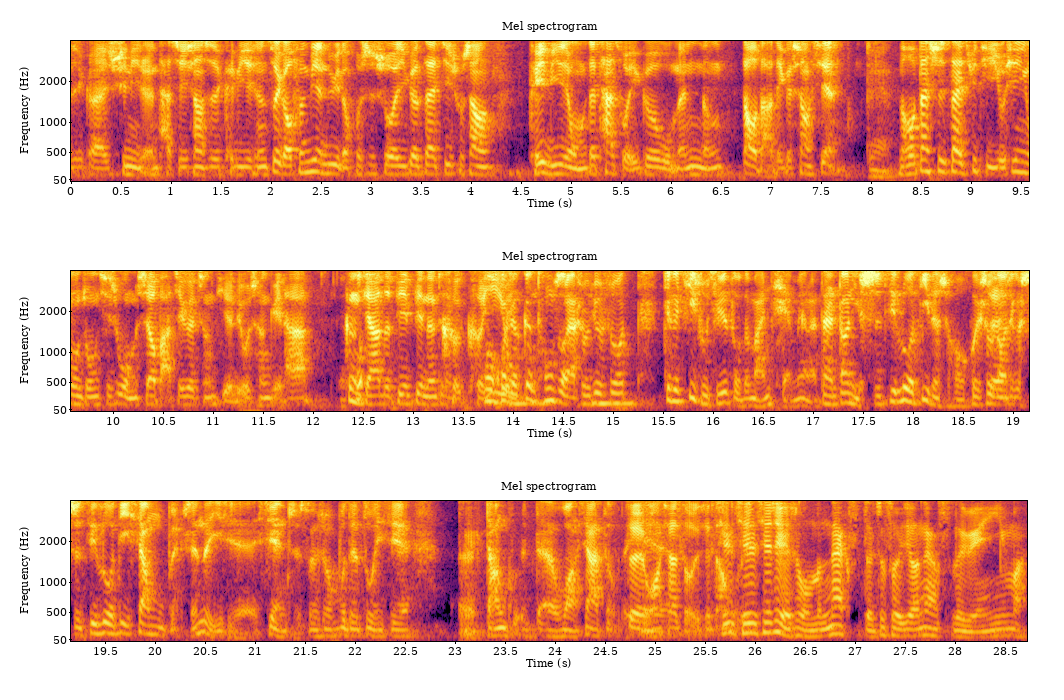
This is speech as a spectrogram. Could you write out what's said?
这个虚拟人，它实际上是可以理解成最高分辨率的，或是说一个在技术上可以理解我们在探索一个我们能到达的一个上限。对。然后，但是在具体游戏应用中，其实我们是要把这个整体的流程给它更加的变变得可可应用。或者更通俗来说，就是说这个技术其实走得蛮前面了，但是当你实际落地的时候，会受到这个实际落地项目本身的一些限制，所以说不得做一些。对，当呃往下走的，对，往下走的一些。其实，其实，其实这也是我们 Next 之所以叫 Next 的原因嘛。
